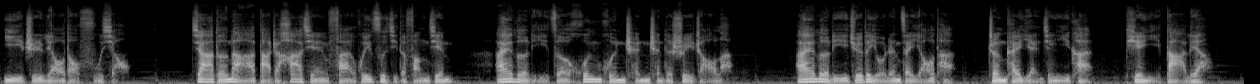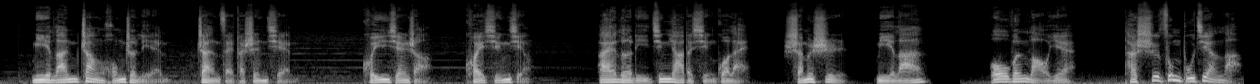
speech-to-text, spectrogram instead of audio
一直聊到拂晓。加德纳打着哈欠返回自己的房间，埃勒里则昏昏沉沉的睡着了。埃勒里觉得有人在摇他，睁开眼睛一看，天已大亮，米兰涨红着脸站在他身前。奎因先生，快醒醒！埃勒里惊讶的醒过来。什么事，米兰？欧文老爷，他失踪不见了。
